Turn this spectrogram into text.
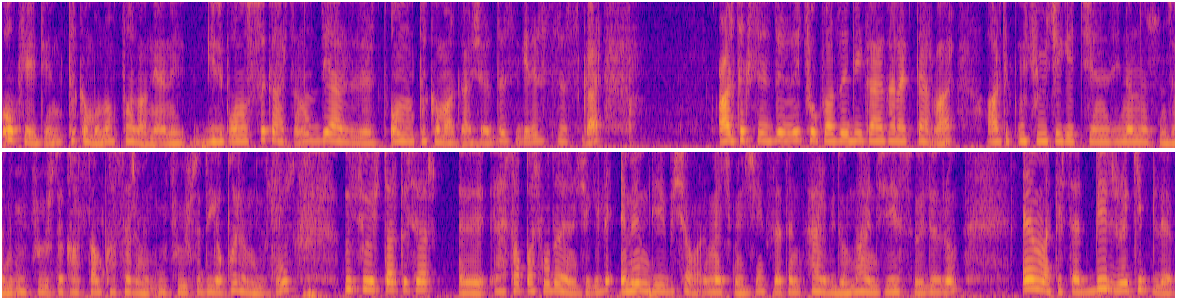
Okey deyin takım olun falan yani gidip ona sıkarsanız diğerleri onun takım arkadaşları da siz gelir size sıkar. Artık sizde de çok fazla bir karakter var. Artık 3 ve 3'e geçeceğinize inanıyorsunuz. Yani 3 ve 3'te kassam kasarım. Yani 3 ve 3'te de yaparım diyorsunuz. 3 ve 3'te arkadaşlar e, hesaplaşmada da aynı şekilde MM diye bir şey var. Match matching. Zaten her videomda aynı şeyi söylüyorum. MM arkadaşlar bir rakiple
